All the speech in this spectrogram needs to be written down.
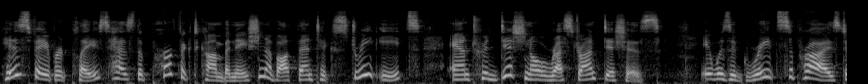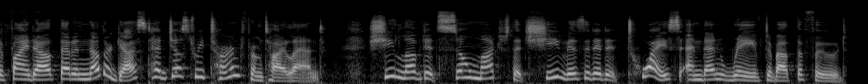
His favorite place has the perfect combination of authentic street eats and traditional restaurant dishes. It was a great surprise to find out that another guest had just returned from Thailand. She loved it so much that she visited it twice and then raved about the food.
